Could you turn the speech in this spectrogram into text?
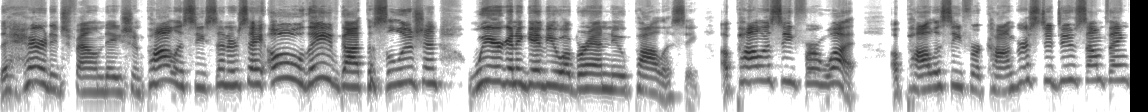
the Heritage Foundation Policy Center say, oh, they've got the solution. We're going to give you a brand new policy. A policy for what? A policy for Congress to do something?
